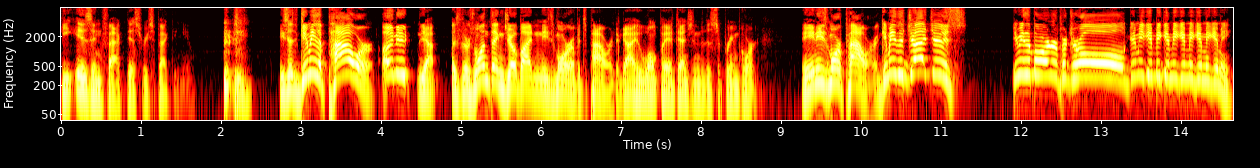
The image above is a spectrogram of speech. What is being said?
he is in fact disrespecting you. he says, "Give me the power. I need." Yeah, as there's one thing Joe Biden needs more of, it's power. The guy who won't pay attention to the Supreme Court, he needs more power. Give me the judges. Give me the border patrol. Give me, give me, give me, give me, give me, give me.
